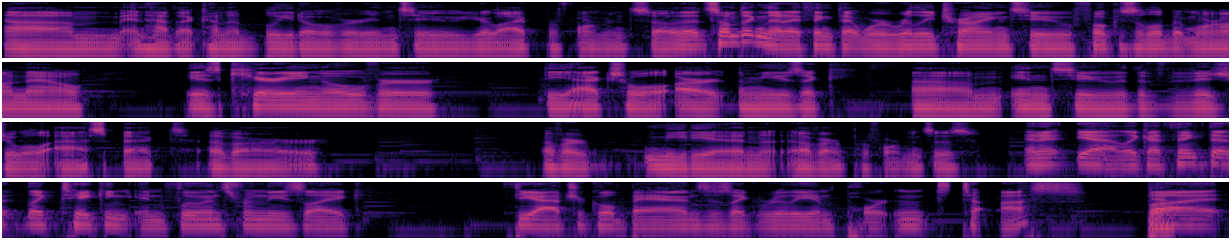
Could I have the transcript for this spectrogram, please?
um, and have that kind of bleed over into your live performance. So that's something that I think that we're really trying to focus a little bit more on now, is carrying over the actual art, the music, um, into the visual aspect of our of our media and of our performances. and it, yeah, like I think that like taking influence from these like theatrical bands is like really important to us, Yeah. but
